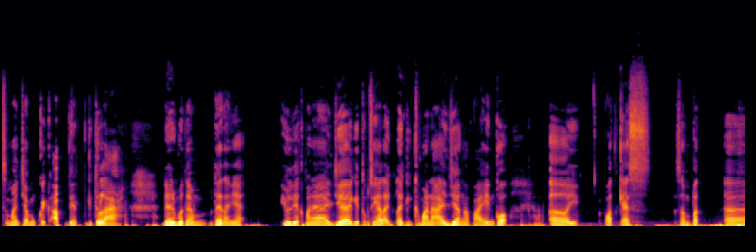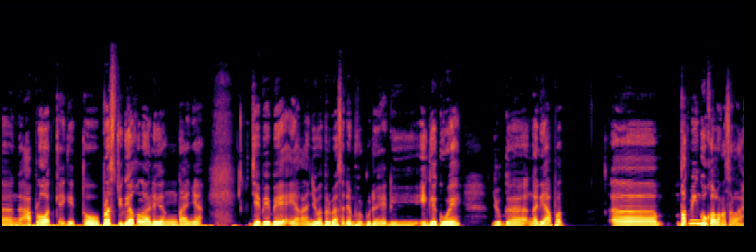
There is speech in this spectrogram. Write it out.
semacam quick update gitulah. Dan buat yang bertanya Yulia ke mana aja? gitu, maksudnya lagi, lagi ke mana aja, ngapain kok uh, podcast sempet nggak uh, upload kayak gitu. Plus juga kalau ada yang tanya JBB ya kan jumat berbahasa dan berbudaya di IG gue juga nggak diupload eh, empat uh, minggu kalau nggak salah.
